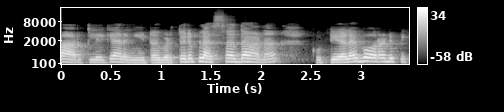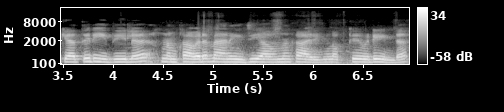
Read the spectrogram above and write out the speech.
പാർക്കിലേക്ക് ഇറങ്ങിയിട്ടോ. ഇവിടുത്തെ ഒരു പ്ലസ് അതാണ്. കുട്ടികളെ ബോറടിപ്പിക്കാത്ത രീതിയിൽ നമുക്ക് അവരെ മാനേജ് ചെയ്യാവുന്ന കാര്യങ്ങളൊക്കെ ഇവിടെ ഉണ്ട്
